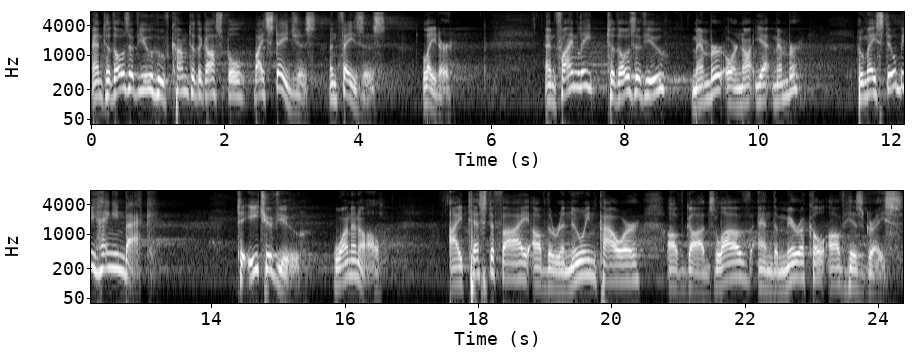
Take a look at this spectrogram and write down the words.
and to those of you who've come to the gospel by stages and phases later, and finally, to those of you, member or not yet member, who may still be hanging back, to each of you, one and all, I testify of the renewing power of God's love and the miracle of His grace.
